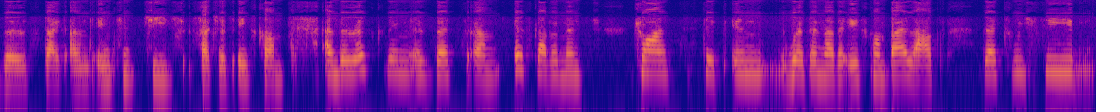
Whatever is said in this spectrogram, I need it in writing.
the state-owned entities such as Eskom. And the risk then is that um, if government tries to step in with another Eskom bailout, that we see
